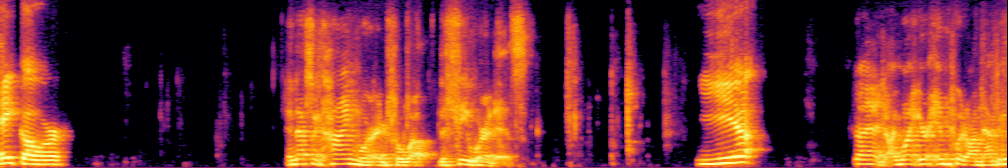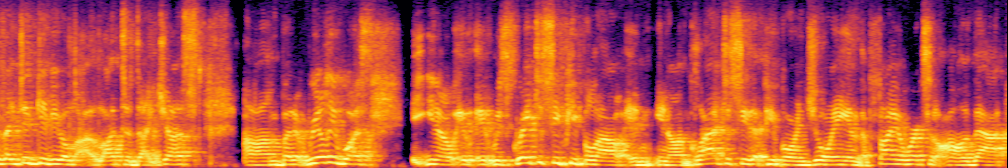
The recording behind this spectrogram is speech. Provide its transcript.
Takeover. And that's a kind word for what the C word is. Yeah, Go ahead. I want your input on that because I did give you a lot, a lot to digest. Um, but it really was, you know, it, it, was great to see people out. And, you know, I'm glad to see that people are enjoying the fireworks and all of that.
